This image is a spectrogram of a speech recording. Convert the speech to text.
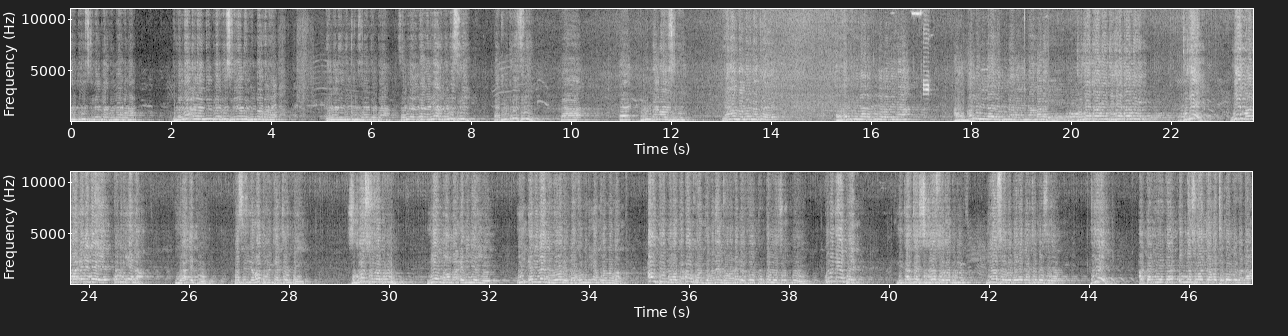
dugutigi sigilen bila kuruma kɔnɔ duguma alimami bila sigilen bɛ kuruma kɔnɔ ne kɔni ni tun sira tɛ ban sabula d'a kan n'i ye alimami sigi ka dugutigi sigi ka dugu dangaw sigi nin y'an mɔgɔw natɔ ye alhamdulilayi rabbil alamin alhamdulilayi rabbil alamin an b'a la jije dɔɔni jije dɔɔni jije ni maa ma e ni ne ye ko bɛ e na u y'a de don parce que ɲama tun ye quartier bɛɛ ye sukulu surukadugu n'i ye maa o maa emile ye i emile nin yɔrɔ de la komini e kɔnɔna la aw tɛ mɔgɔ tɛ aw kan jamana in kɔnɔ ne b'o fɔ tɔmɔ surukumu ye komini e tɛ nin karite sukulu surukadugu n'i y'a sɔrɔ ka bɔ i ye karite dɔ sɔrɔ dije a ka di i ka i nasɔngɔ di an ka cɛbaw bɛ ka na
